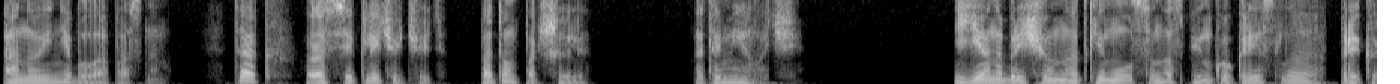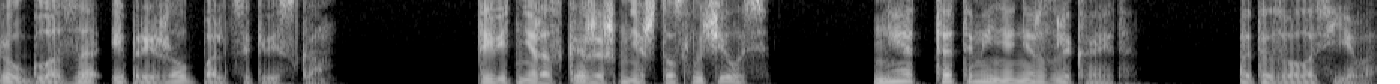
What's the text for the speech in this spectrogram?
Оно и не было опасным. Так, рассекли чуть-чуть, потом подшили. Это мелочь. Я обреченно откинулся на спинку кресла, прикрыл глаза и прижал пальцы к вискам. «Ты ведь не расскажешь мне, что случилось?» «Нет, это меня не развлекает», — отозвалась Ева.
